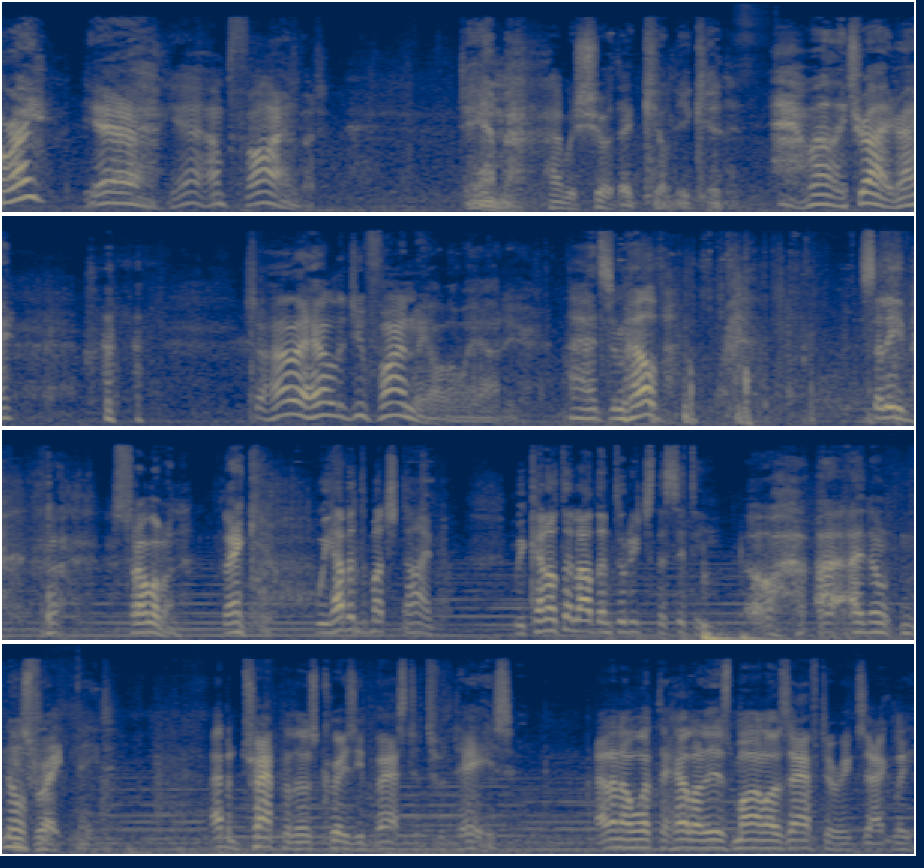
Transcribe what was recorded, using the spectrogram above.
You alright? Yeah, yeah, I'm fine, but... Damn, I was sure they'd killed you, kid. Well, they tried, right? So how the hell did you find me all the way out here? I had some help. Salim, Uh, Sullivan, thank you. we haven't much time. We cannot allow them to reach the city. Oh, I, I don't know He's right, Nate. I've been trapped with those crazy bastards for days. I don't know what the hell it is Marlowe's after exactly,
